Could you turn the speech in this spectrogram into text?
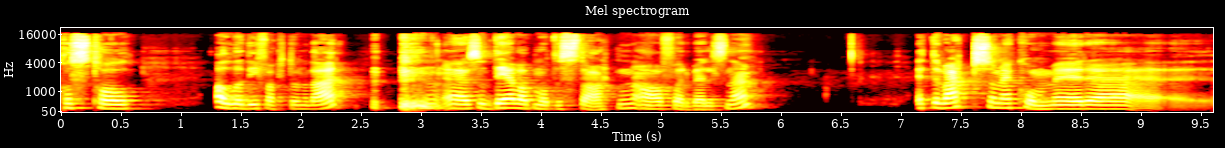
kosthold. Alle de faktorene der. Eh, så det var på en måte starten av forberedelsene. Etter hvert som jeg kommer eh,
